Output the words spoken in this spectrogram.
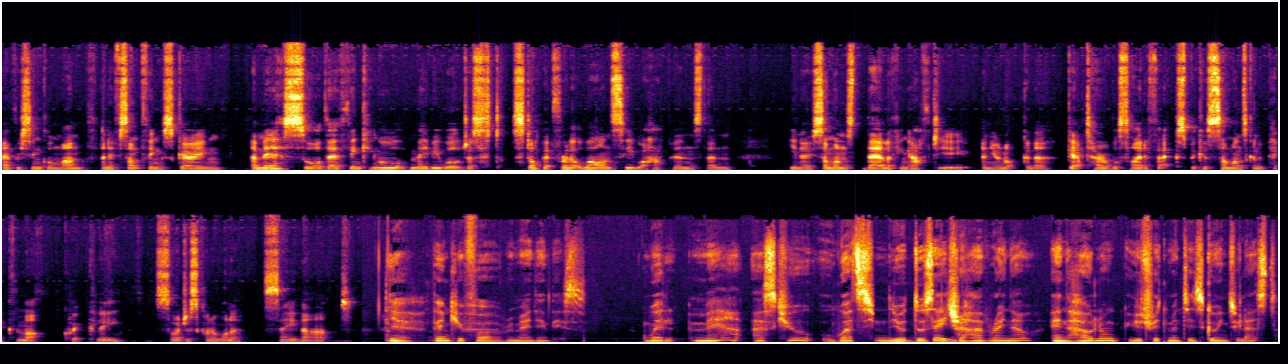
every single month. And if something's going amiss or they're thinking, oh, maybe we'll just stop it for a little while and see what happens, then you know someone's there looking after you and you're not going to get terrible side effects because someone's going to pick them up quickly so i just kind of want to say that. Yeah, thank you for reminding this. Well, may I ask you what's your dosage yeah. you have right now and how long your treatment is going to last?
